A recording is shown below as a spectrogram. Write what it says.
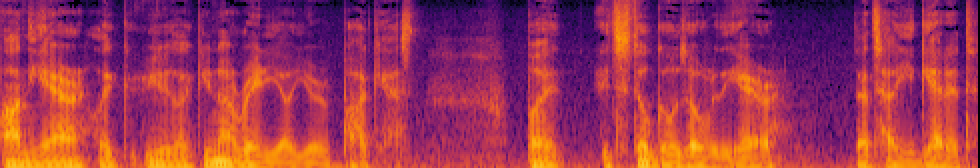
on the air. Like you're like you're not radio, you're a podcast. But it still goes over the air. That's how you get it.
